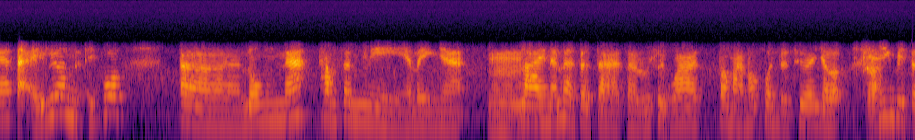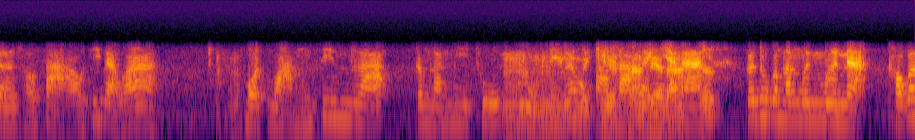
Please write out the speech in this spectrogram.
น่ๆแต่ไอ้เรื่องไอ้พวก เอ่อลงนะทำเสน่ห์อะไรอย่างเงี้ยอืมลายนั้นน่ะจะจะจะรู้สึกว่าประมาณว่าคนจะเชื่อเยอะ ครับ ยิ่งไปเจอสาวๆที่แบบว่าหมดหวังสิ้นรัก กำลังมีทุกข์อืมอยู่ในเรื่องของในคเความสรักนั้อะนไรอเนี่ย่ายงเงี้ยนะนะจะก็ดูกำลังมึนๆน่ะเขาก็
